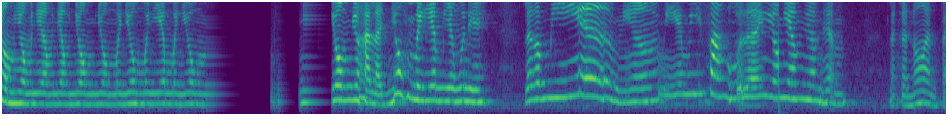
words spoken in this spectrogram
ยอมยอมยอมยอมยอมยอมมายอมมายอมมายอม ยมอยู่หันหลังยมมาเยี่ยมเยี่ยมวันนี้แล้วก็เมียเมียเมียมีฟังหนูเลยยอมยอมยอมยมแล้วก็นอนไป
